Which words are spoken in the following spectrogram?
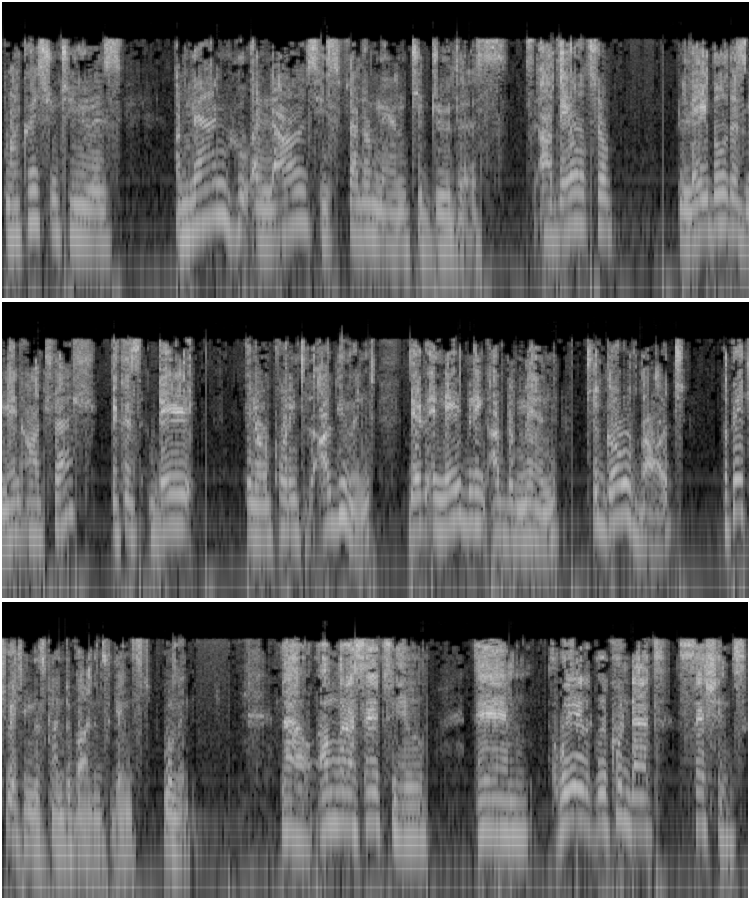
my question to you is, a man who allows his fellow man to do this, are they also labeled as men are trash? Because they, you know, according to the argument, they're enabling other men to go about perpetuating this kind of violence against women. Now, I'm going to say to you, um, we, we conduct sessions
